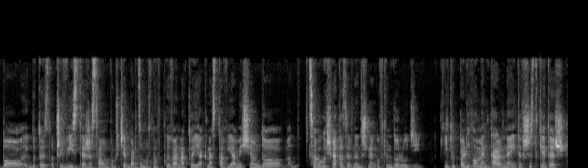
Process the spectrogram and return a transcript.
bo jakby to jest oczywiste, że samopoczucie bardzo mocno wpływa na to, jak nastawiamy się do całego świata zewnętrznego, w tym do ludzi. I to paliwo mentalne i te wszystkie też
